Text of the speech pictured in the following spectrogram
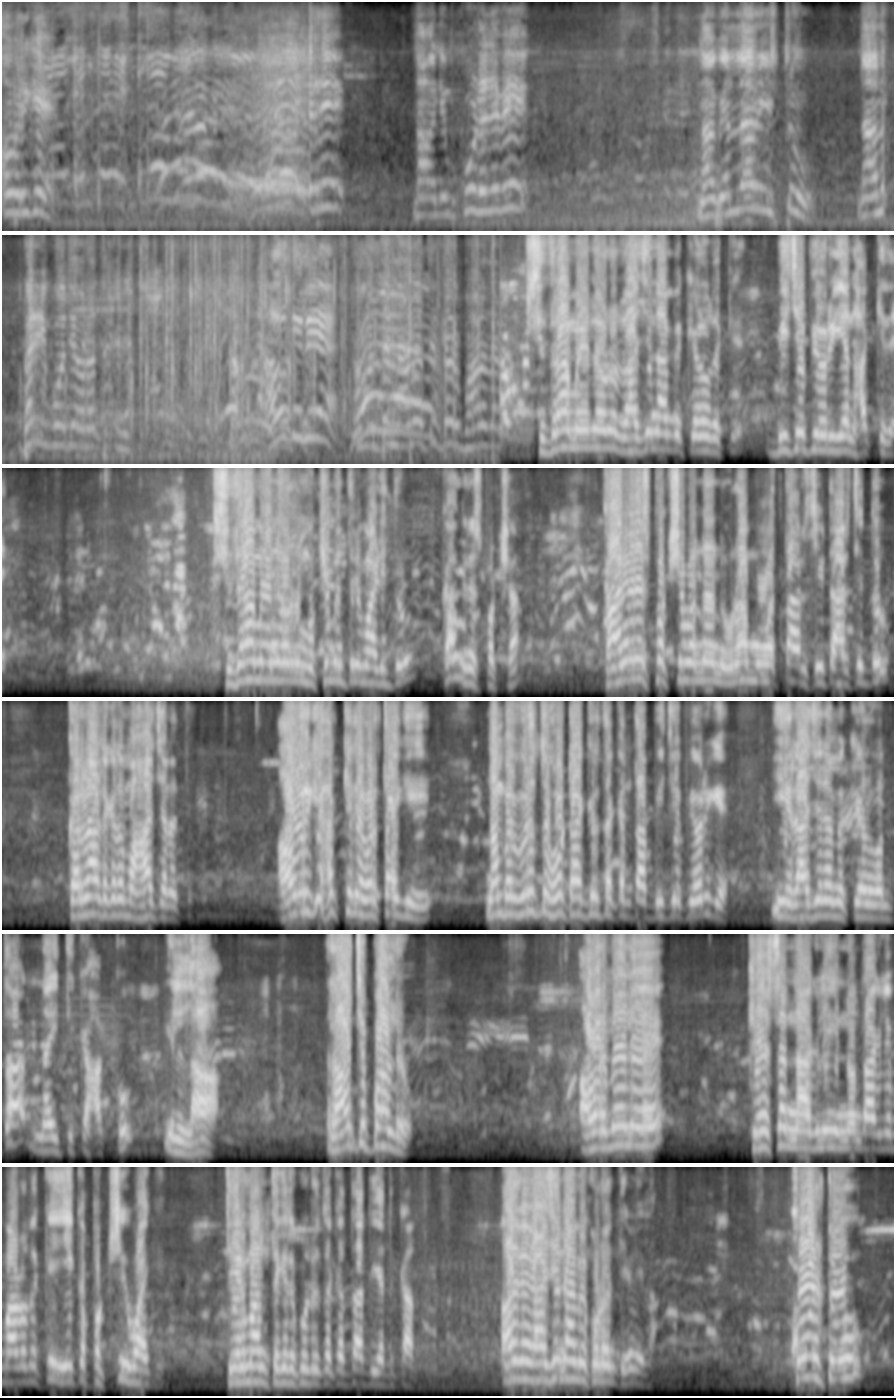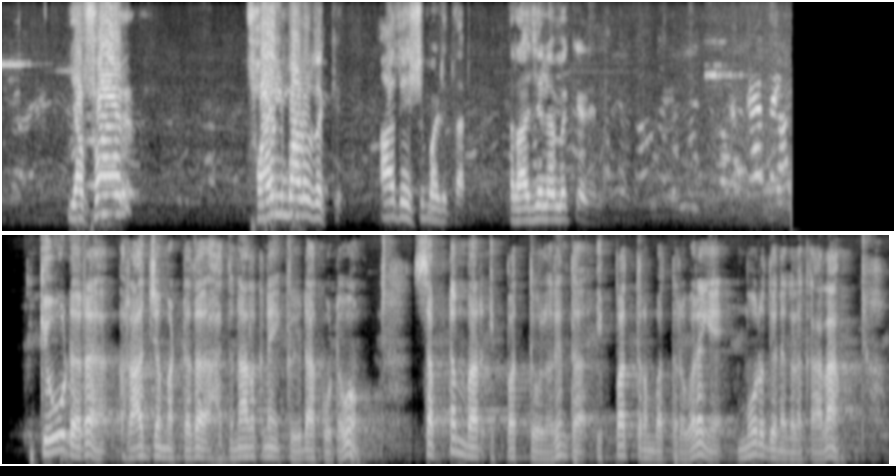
ಅವರಿಗೆ ನಾವು ನಿಮ್ ಕೂಡಲಿವಿ. ನಾವೆಲ್ಲರೂ ಇಷ್ಟು ನಾನು ಬರ್ರಿ ಮೋದಿ ಅವರ ಹತ್ರ ಸಿದ್ದರಾಮಯ್ಯನವರು ರಾಜೀನಾಮೆ ಕೇಳೋದಕ್ಕೆ ಬಿಜೆಪಿಯವ್ರಿಗೆ ಏನು ಹಕ್ಕಿದೆ? ಸಿದ್ದರಾಮಯ್ಯನವ್ರನ್ನ ಮುಖ್ಯಮಂತ್ರಿ ಮಾಡಿದ್ದು ಕಾಂಗ್ರೆಸ್ ಪಕ್ಷ. ಕಾಂಗ್ರೆಸ್ ಪಕ್ಷವನ್ನ ನೂರ ಮೂವತ್ತಾರು ಸೀಟ್ ಆರಿಸಿದ್ದು ಕರ್ನಾಟಕದ ಮಹಾಜನತೆ. ಅವರಿಗೆ ಹಕ್ಕಿದೆ ಹೊರತಾಗಿ ನಮ್ಮ ವಿರುದ್ಧ ಹೋಟ್ ಹಾಕಿರ್ತಕ್ಕಂಥ ಬಿಜೆಪಿಯವರಿಗೆ ಈ ರಾಜೀನಾಮೆ ಕೇಳುವಂತ ನೈತಿಕ ಹಕ್ಕು ಇಲ್ಲ. ರಾಜ್ಯಪಾಲರು ಅವರ ಮೇಲೆ ಕೇಸನ್ನಾಗಲಿ ಇನ್ನೊಂದಾಗಲಿ ಮಾಡೋದಕ್ಕೆ ಏಕಪಕ್ಷೀಯವಾಗಿ ತೀರ್ಮಾನ ತೆಗೆದುಕೊಂಡಿರ್ತಕ್ಕಂಥದ್ದು ಎದ್ದು ಕಾಣ್ತದೆ ಆದರೆ ರಾಜೀನಾಮೆ ಕೊಡು ಅಂತ ಹೇಳಿಲ್ಲ. ಕೋರ್ಟು ಎಫ್ ಐ ಫೈಲ್ ಮಾಡೋದಕ್ಕೆ ಆದೇಶ ಮಾಡಿದ್ದಾರೆ. ರಾಜೀನಾಮೆ ಕೇಳಿಲ್ಲ. ಕ್ಯೂಡರ ರಾಜ್ಯ ಮಟ್ಟದ ಹದಿನಾಲ್ಕನೇ ಕ್ರೀಡಾಕೂಟವು ಸೆಪ್ಟೆಂಬರ್ ಇಪ್ಪತ್ತೇಳರಿಂದ ಇಪ್ಪತ್ತೊಂಬತ್ತರವರೆಗೆ ಮೂರು ದಿನಗಳ ಕಾಲ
